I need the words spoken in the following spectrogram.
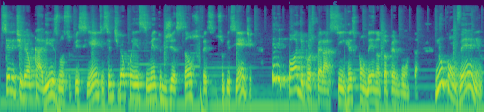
se ele tiver o carisma suficiente, se ele tiver o conhecimento de gestão suficiente, ele pode prosperar sim, respondendo a tua pergunta. No convênio,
